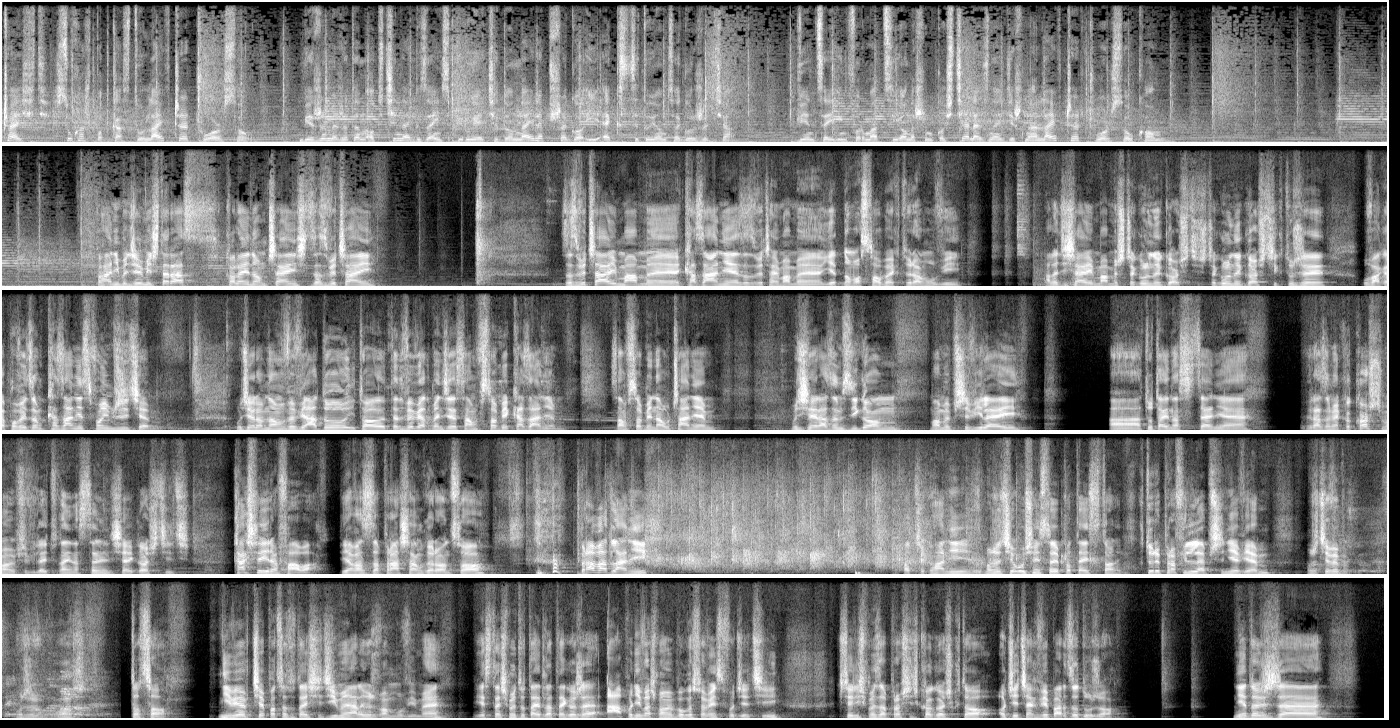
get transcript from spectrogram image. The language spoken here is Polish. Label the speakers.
Speaker 1: Cześć, słuchasz podcastu Life Church Warsaw. Wierzymy, że ten odcinek zainspiruje Cię do najlepszego i ekscytującego życia. Więcej informacji o naszym kościele znajdziesz na lifechurchwarsaw.com.
Speaker 2: Kochani, będziemy mieć teraz kolejną część. Zazwyczaj Zazwyczaj mamy kazanie, zazwyczaj mamy jedną osobę, która mówi, ale dzisiaj mamy szczególnych gości. Szczególnych gości, którzy, uwaga, powiedzą kazanie swoim życiem. Udzielą nam wywiadu i to ten wywiad będzie sam w sobie kazaniem, sam w sobie nauczaniem. Bo dzisiaj razem z Igą mamy przywilej a tutaj na scenie, razem jako Kościół mamy przywilej tutaj na scenie dzisiaj gościć Kasię i Rafała. Ja was zapraszam gorąco. Brawa dla nich. Chodźcie, kochani, możecie usiąść sobie po tej stronie. Który profil lepszy, nie wiem. Możecie wy... Może. To co? Nie wiecie, po co tutaj siedzimy, ale już wam mówimy. Jesteśmy tutaj dlatego, że a, ponieważ mamy błogosławieństwo dzieci, chcieliśmy zaprosić kogoś, kto o dzieciach wie bardzo dużo. Nie dość, że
